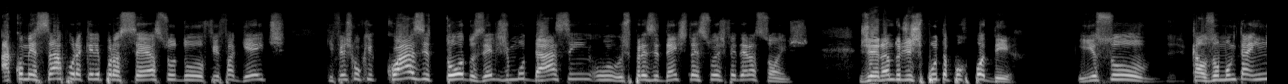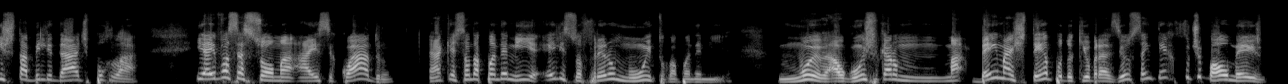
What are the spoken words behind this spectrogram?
a começar por aquele processo do FIFA Gate, que fez com que quase todos eles mudassem os presidentes das suas federações, gerando disputa por poder. E isso causou muita instabilidade por lá. E aí você soma a esse quadro a questão da pandemia. Eles sofreram muito com a pandemia. Alguns ficaram bem mais tempo do que o Brasil sem ter futebol mesmo.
